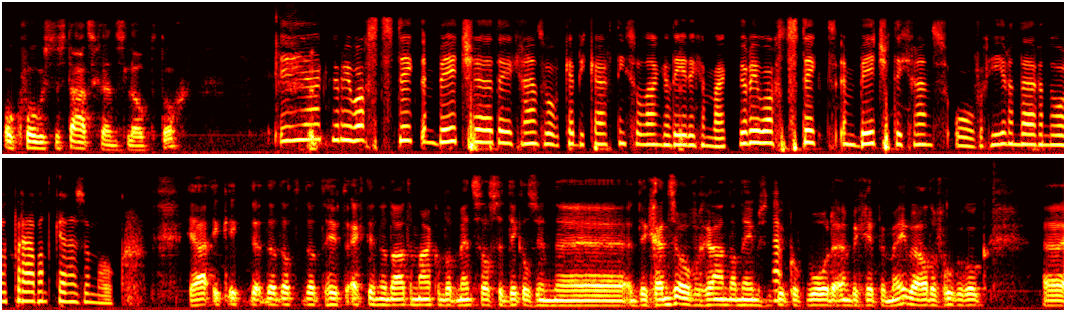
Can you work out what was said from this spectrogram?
ook volgens de staatsgrens loopt, toch? Ja, curryworst steekt een beetje de grens over. Ik heb die kaart niet zo lang geleden gemaakt. Curryworst steekt een beetje de grens over. Hier en daar in Noord-Brabant kennen ze hem ook. Ja, ik, ik, dat, dat, dat heeft echt inderdaad te maken omdat mensen als ze dikwijls in eh, de grens overgaan, dan nemen ze Ja. natuurlijk ook woorden en begrippen mee. We hadden vroeger ook eh,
